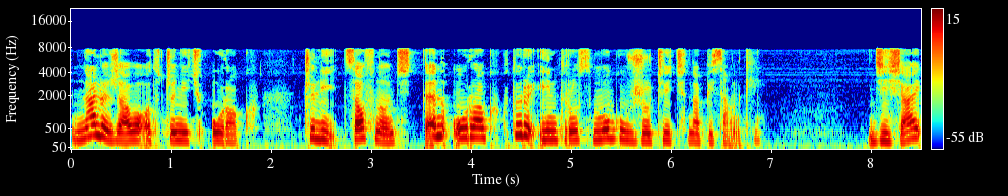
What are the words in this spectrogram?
należało odczynić urok, czyli cofnąć ten urok, który intruz mógł wrzucić na pisanki. Dzisiaj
